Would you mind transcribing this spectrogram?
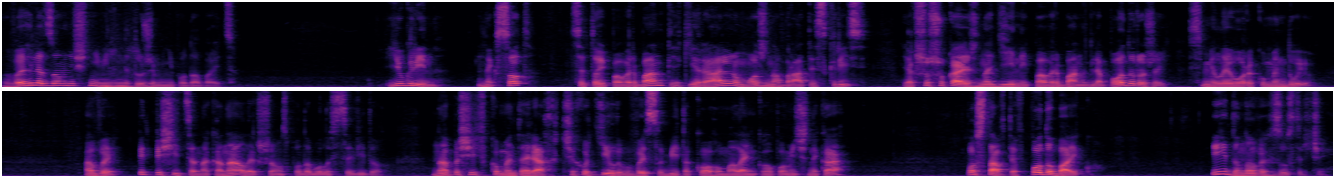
вигляд зовнішній він не дуже мені подобається. Ugreen Nexot це той павербанк, який реально можна брати скрізь. Якщо шукаєш надійний павербанк для подорожей, сміливо рекомендую. А ви підпишіться на канал, якщо вам сподобалось це відео. Напишіть в коментарях, чи хотіли б ви собі такого маленького помічника. Поставте вподобайку. І до нових зустрічей!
